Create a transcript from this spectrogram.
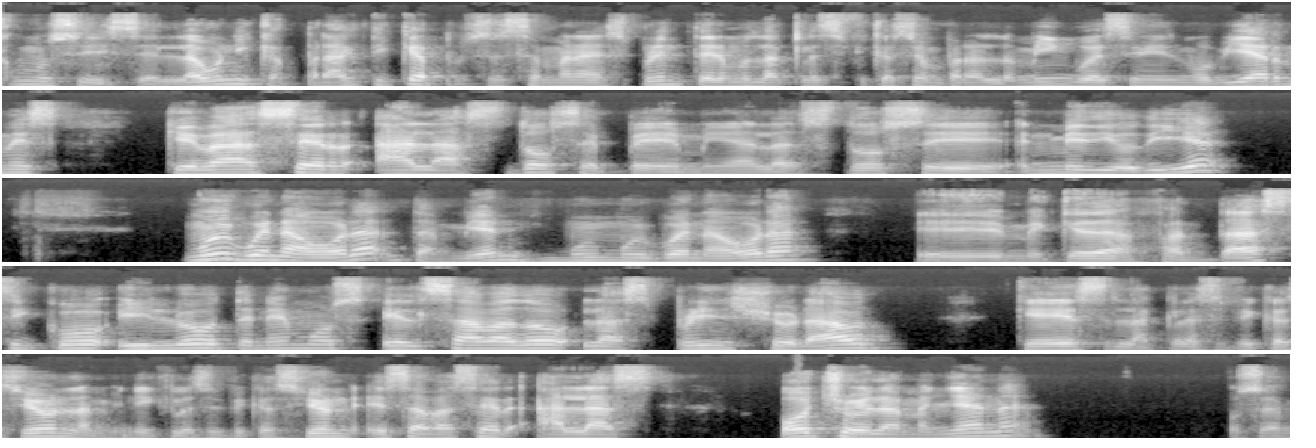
¿cómo se dice? La única práctica, pues es semana de sprint. Tenemos la clasificación para el domingo, ese mismo viernes, que va a ser a las 12 pm, a las 12 en mediodía. Muy buena hora también, muy, muy buena hora. eh, me queda fantástico. Y luego tenemos el sábado la Sprint Shootout, que es la clasificación, la mini clasificación. Esa va a ser a las 8 de la mañana. O sea,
